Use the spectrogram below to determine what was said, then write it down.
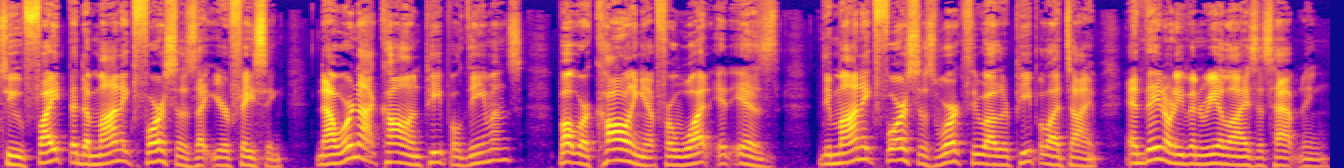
to fight the demonic forces that you're facing. Now, we're not calling people demons, but we're calling it for what it is. Demonic forces work through other people at times, and they don't even realize it's happening.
